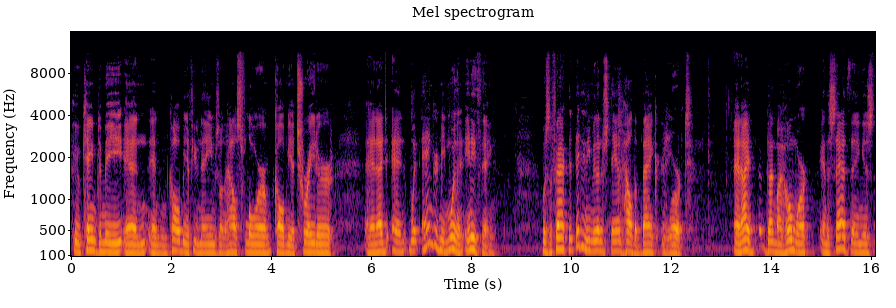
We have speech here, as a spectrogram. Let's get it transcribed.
who came to me and, and called me a few names on the House floor, called me a traitor. And, I, and what angered me more than anything was the fact that they didn't even understand how the bank Right. worked. And I'd done my homework, and the sad thing is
